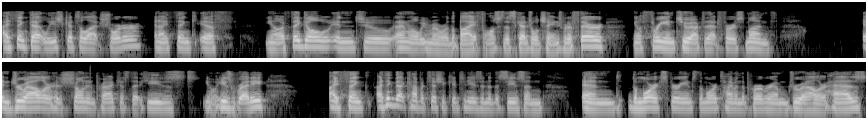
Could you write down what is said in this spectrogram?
I think that leash gets a lot shorter. And I think if you know if they go into I don't know we remember the bye falls to the schedule change, but if they're you know three and two after that first month, and Drew Allar has shown in practice that he's you know he's ready, I think I think that competition continues into the season. And the more experience, the more time in the program Drew Allar has,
